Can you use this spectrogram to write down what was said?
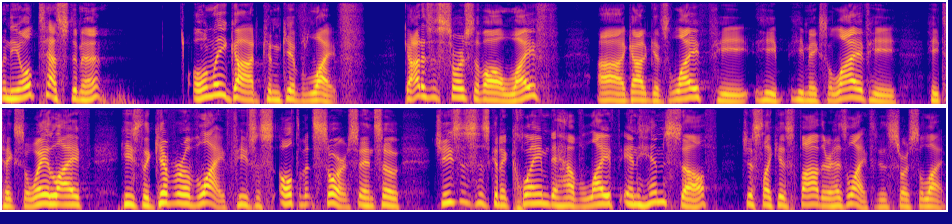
in the Old Testament, only God can give life. God is the source of all life. Uh, God gives life, he, he, he makes alive, he, he takes away life. He's the giver of life, He's the ultimate source. And so Jesus is going to claim to have life in Himself, just like His Father has life, the source of life.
